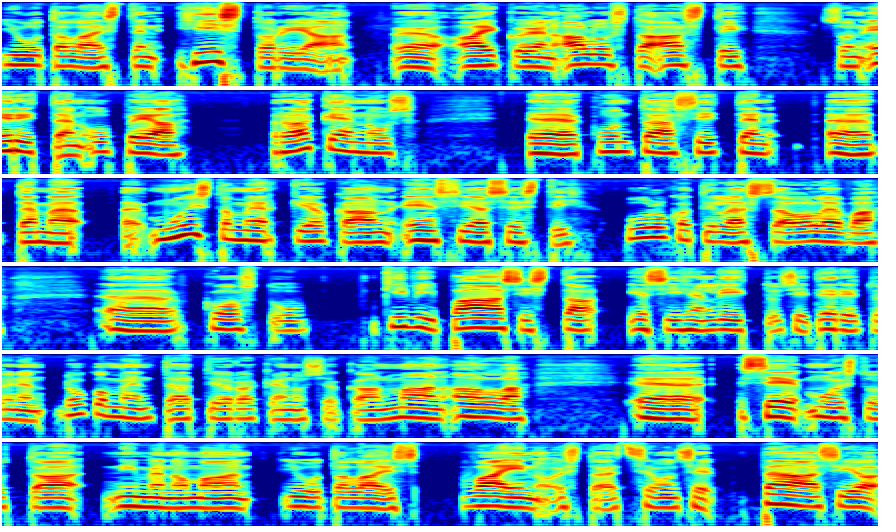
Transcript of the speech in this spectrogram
juutalaisten historiaan aikojen alusta asti. Se on erittäin upea rakennus, kun taas sitten tämä muistomerkki, joka on ensisijaisesti ulkotilassa oleva, koostuu kivipaasista ja siihen liittyy sitten erityinen dokumentaatiorakennus, joka on maan alla. Se muistuttaa nimenomaan juutalaisvainoista, että se on se pääasia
